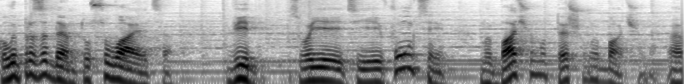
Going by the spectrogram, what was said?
Коли президент усувається від своєї цієї функції, ми бачимо те, що ми бачимо. Е,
